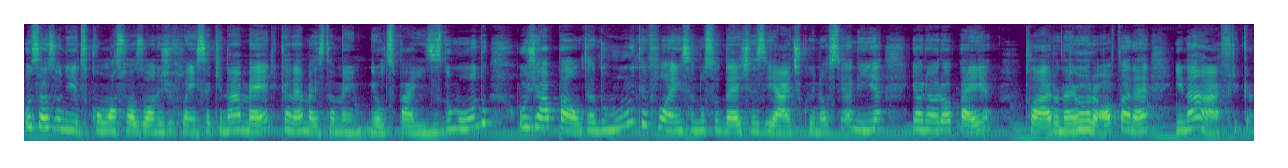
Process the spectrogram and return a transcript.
Os Estados Unidos com a sua zona de influência aqui na América, né, mas também em outros países do mundo, o Japão tendo muita influência no Sudeste Asiático e na Oceania, e a União Europeia, claro, na Europa, né, e na África.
